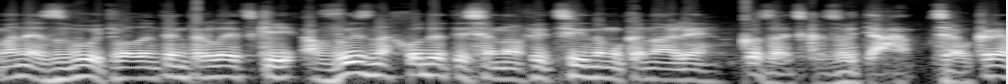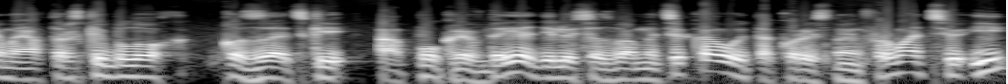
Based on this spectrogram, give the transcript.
мене звуть Валентин Терлецький. А ви знаходитеся на офіційному каналі Козацька звитяга. Це окремий авторський блог Козацький Апокрив, де я ділюся з вами цікавою та корисною інформацією і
